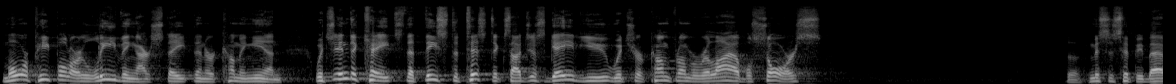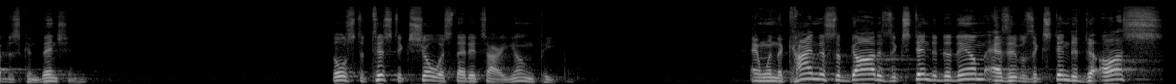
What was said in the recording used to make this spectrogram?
More people are leaving our state than are coming in, which indicates that these statistics I just gave you, which are come from a reliable source, the Mississippi Baptist Convention, those statistics show us that it's our young people And when the kindness of God is extended to them as it was extended to us,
